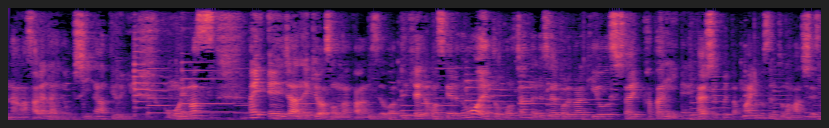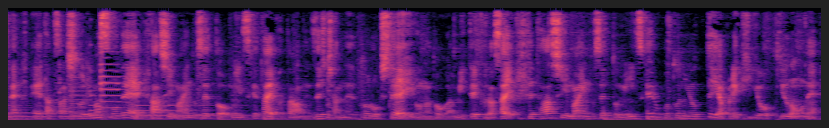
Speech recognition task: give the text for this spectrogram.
流されないでほしいなというふうに思います。はい、えー、じゃあね、今日はそんな感じで終わっていきたいと思いますけれども、えっ、ー、と、このチャンネルですね、これから起業したい方に、対してこういったマインドセットの話ですね、えー、たくさんしておりますので、正しいマインドセットを身につけたい方はね、ぜひチャンネル登録して、いろんな動画を見てください。で正しいマインドセットを身につけることによって、やっぱり起業っていうのをね、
